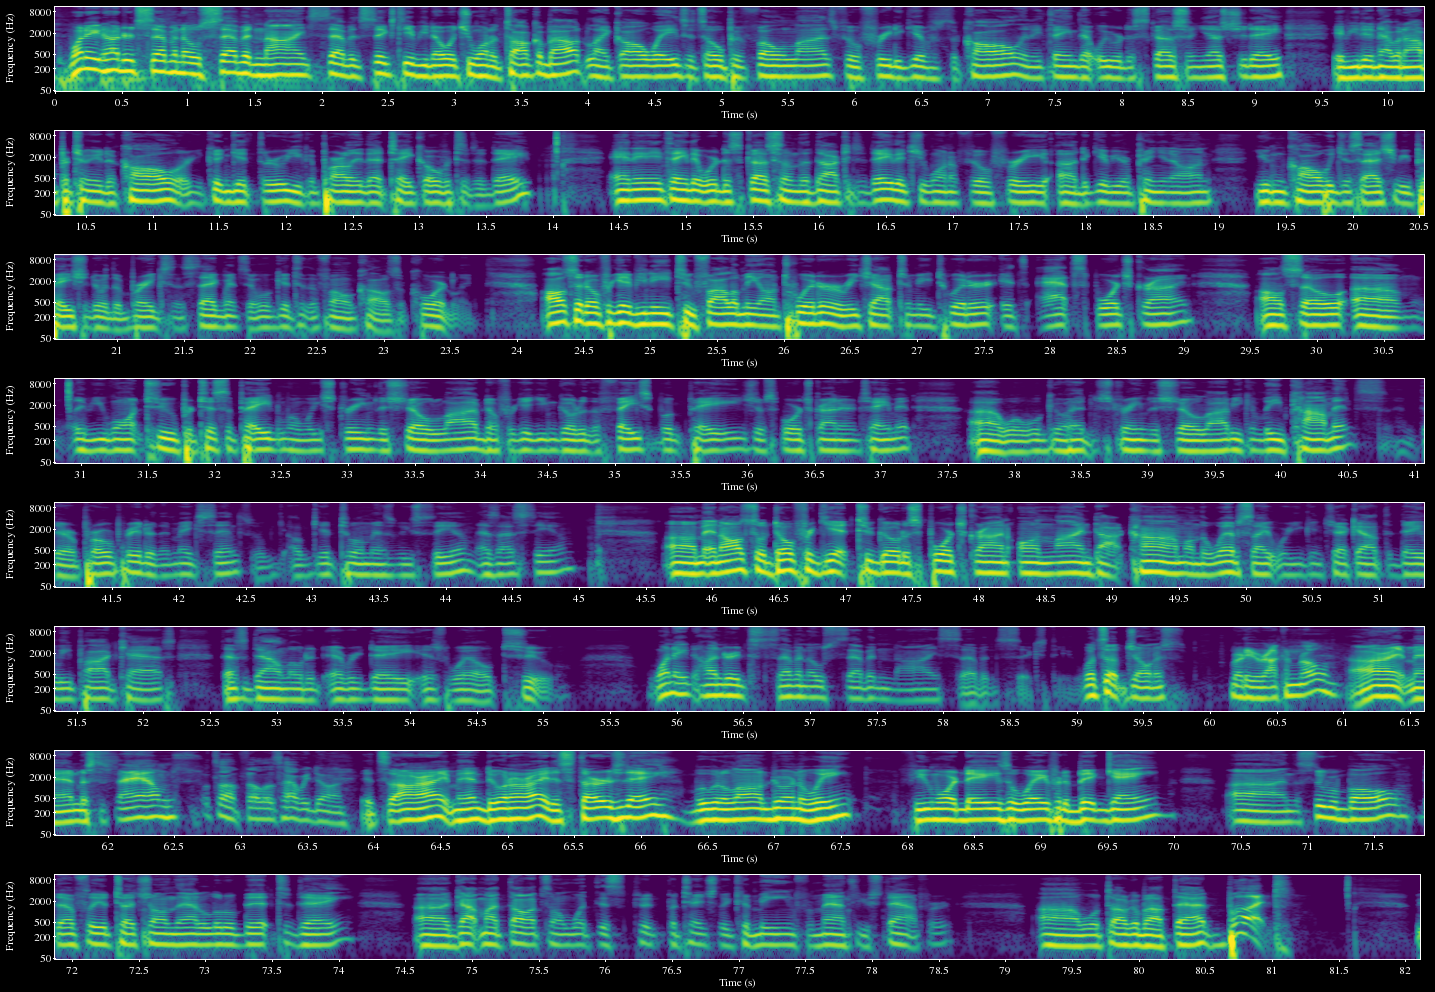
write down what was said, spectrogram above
1 800 707 9760. If you know what you want to talk about, like always, it's open phone lines. Feel free to give us a call. Anything that we were discussing yesterday, if you didn't have an opportunity to call or you couldn't get through, you can parlay that take over to today. And anything that we're discussing on the docket today that you want to feel free uh, to give your opinion on, you can call. We just ask you to be patient during the breaks and segments, and we'll get to the phone calls accordingly. Also, don't forget if you need to follow me on Twitter or reach out to me Twitter, it's at Sports Grind. Also, um, if you want to participate when we stream the show live, don't forget you can go to the Facebook page of Sports Grind Entertainment. Uh, well, we'll go ahead and stream the show live. You can leave comments if they're appropriate or they make sense. I'll get to them as we see them, as I see them. Um, and also, don't forget to go to sportsgrindonline.com on the website where you can check out the daily podcast that's downloaded every day as well, too. 1-800-707-9760. What's up, Jonas? Ready to rock and roll? All right, man. Mr. Sams. What's up, fellas? How we doing? It's all right, man. Doing all right. It's Thursday, moving along during the week. A few more days away for the big game uh, and the Super Bowl. Definitely a touch on that a little bit today. Uh, got my thoughts on what this p- potentially could mean for Matthew Stafford. Uh, we'll talk about that. But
